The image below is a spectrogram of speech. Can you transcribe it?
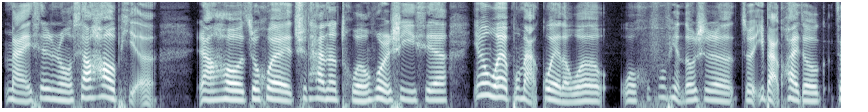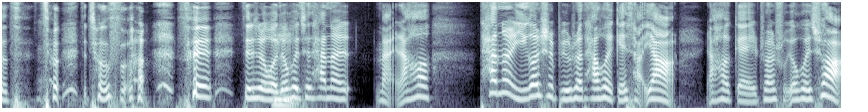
买一些那种消耗品。然后就会去他那囤，或者是一些，因为我也不买贵的，我我护肤品都是就一百块就就就就撑死了，所以就是我就会去他那买。然后他那一个是，比如说他会给小样，然后给专属优惠券，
